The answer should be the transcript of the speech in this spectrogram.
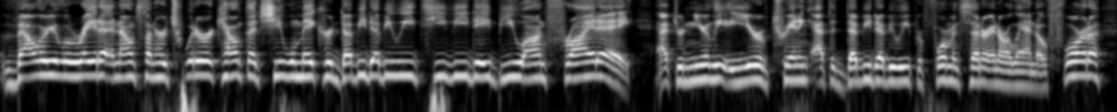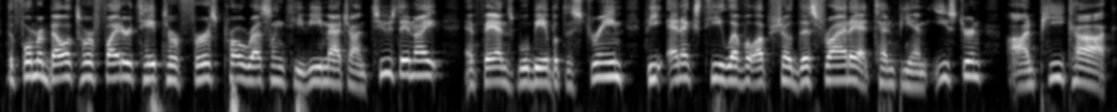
Valerie Loureda announced on her Twitter account that she will make her WWE TV debut on Friday. After nearly a year of training at the WWE Performance Center in Orlando, Florida, the former Bellator fighter taped her first pro wrestling TV match on Tuesday night, and fans will be able to stream the NXT Level Up show this Friday at 10 p.m. Eastern on Peacock.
